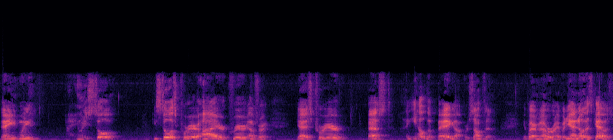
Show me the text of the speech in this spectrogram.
Then he, when he he stole he stole his career high or career I'm sorry, yeah his career best. I think he held the bag up or something, if I remember right. But yeah, no, this guy was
